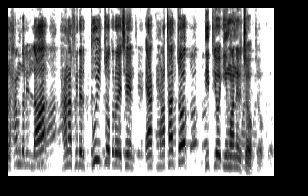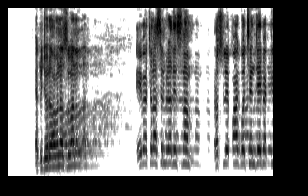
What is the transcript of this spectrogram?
আলহামদুলিল্লাহ, হানাফিদের দুই চোখ রয়েছেন, এক মাথার চোখ, দ্বিতীয় ইমানের চোখ। একটু জোরে হবে না, সুবহানাল্লাহ? এইবার চলে আসছেন বিরাদ ইসলাম। রসুল পাক বলছেন যে ব্যক্তি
